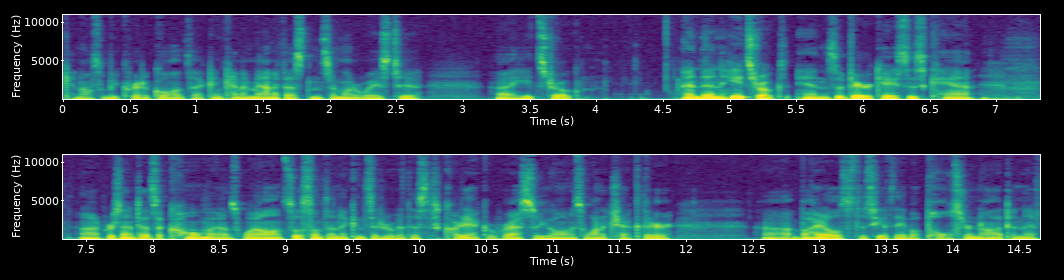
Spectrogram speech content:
can also be critical, as that can kind of manifest in similar ways to uh, heat stroke. And then heat stroke in severe cases can uh, present as a coma as well. And so something to consider with this is cardiac arrest. So you always want to check their uh, vitals to see if they have a pulse or not, and if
